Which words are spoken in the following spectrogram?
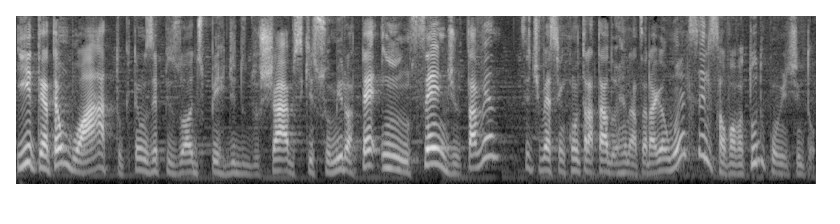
E tem até um boato que tem uns episódios perdidos do Chaves que sumiram até em incêndio, tá vendo? Se tivessem contratado o Renato Aragão antes, ele salvava tudo com o extintor.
